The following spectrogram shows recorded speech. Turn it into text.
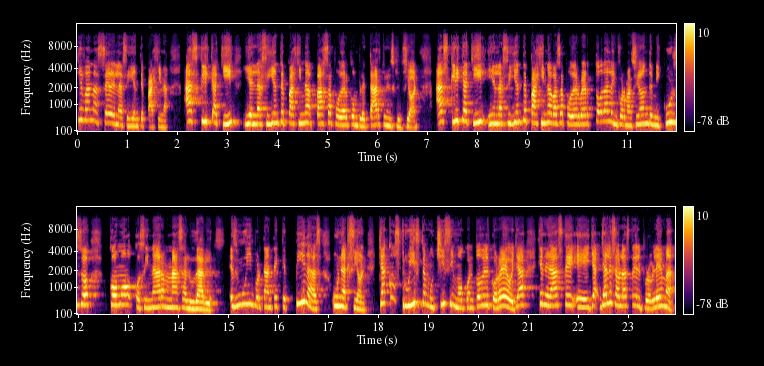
qué van a hacer en la siguiente página? Haz clic aquí y en la siguiente página vas a poder completar tu inscripción. Haz clic aquí y en la siguiente página vas a poder ver toda la información de mi curso cómo cocinar más saludable. Es muy importante que pidas una acción. Ya construiste muchísimo con todo el correo, ya generaste, eh, ya, ya les hablaste del problema,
